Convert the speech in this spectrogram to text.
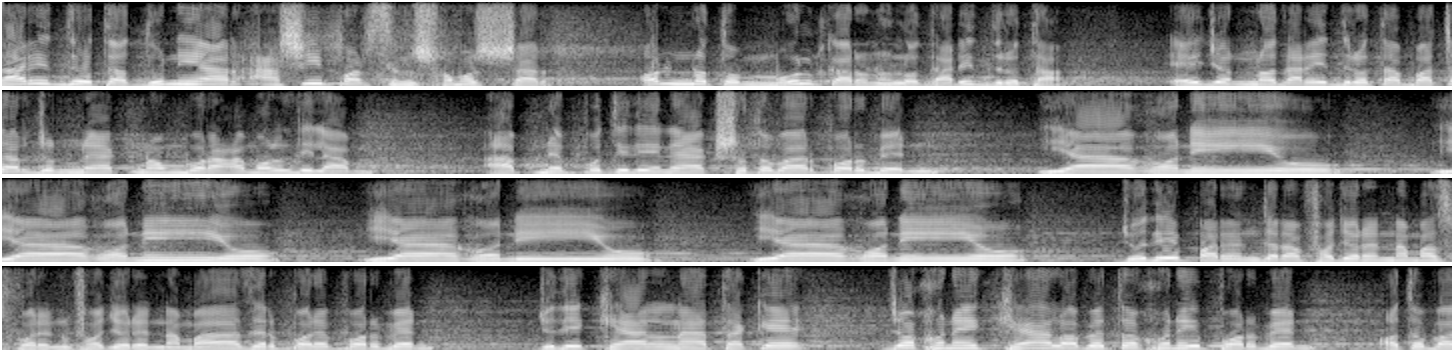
দারিদ্রতা দুনিয়ার আশি পার্সেন্ট সমস্যার অন্যতম মূল কারণ হলো দারিদ্রতা। এই জন্য দারিদ্রতা বাঁচার জন্য এক নম্বর আমল দিলাম। আপনি প্রতিদিন একশতবার পড়বেন, ইয়া গনিও ইয়া গনিও ইয়া গনিও ইয়া গনিও যদি পারেন যারা ফজরের নামাজ পড়েন, ফজরের নামাজের পরে পড়বেন। যদি খেয়াল না থাকে, যখনই খেয়াল হবে তখনই পড়বেন। অথবা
